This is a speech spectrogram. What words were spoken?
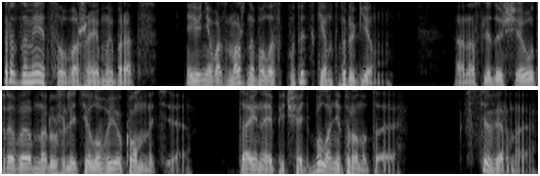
«Разумеется, уважаемый брат. Её невозможно было спутать с кем-то другим а на следующее утро вы обнаружили тело в её комнате. Тайная печать была не тронута. Всё верно.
